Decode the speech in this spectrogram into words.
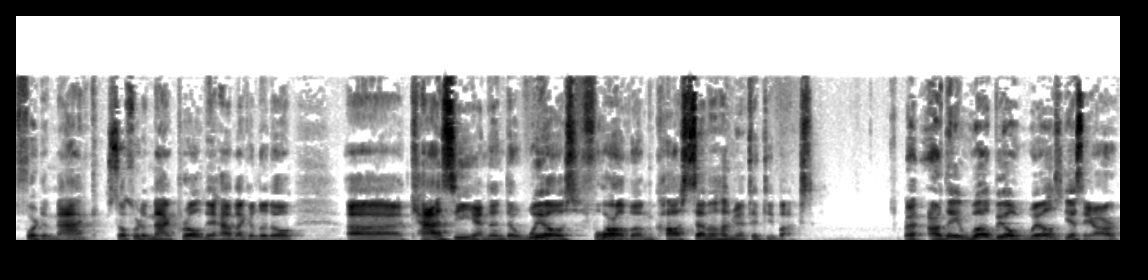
for the Mac. So for the Mac Pro, they have like a little uh, chassis, and then the wheels, four of them, cost seven hundred and fifty bucks. Right? Are they well built wheels? Yes, they are.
